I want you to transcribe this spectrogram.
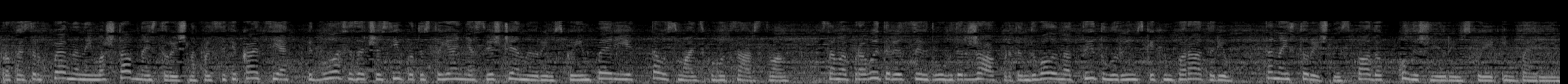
Професор впевнений, масштабна історична фальсифікація відбулася за часів протистояння священної Римської імперії та Османського царства. Саме правителі цих двох держав претендували на титул римських імператорів та на історичний спадок колишньої Римської імперії.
